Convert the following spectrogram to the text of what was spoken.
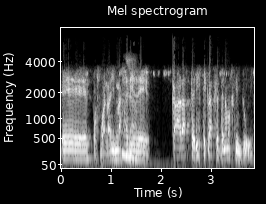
eh, pues bueno, hay una serie de características que tenemos que intuir.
